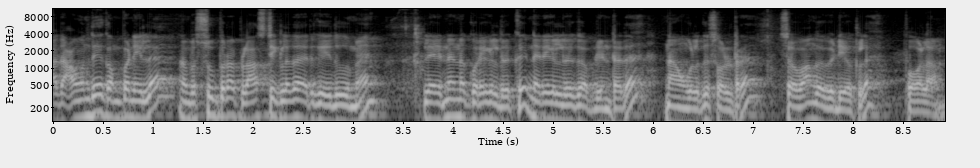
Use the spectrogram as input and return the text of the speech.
அது அவந்தே கம்பெனியில் நம்ம சூப்பராக பிளாஸ்டிக்கில் தான் இருக்குது இதுவுமே இல்லை என்னென்ன குறைகள் இருக்குது நிறைகள் இருக்குது அப்படின்றத நான் உங்களுக்கு சொல்கிறேன் ஸோ வாங்க வீடியோக்குள்ளே போகலாம்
